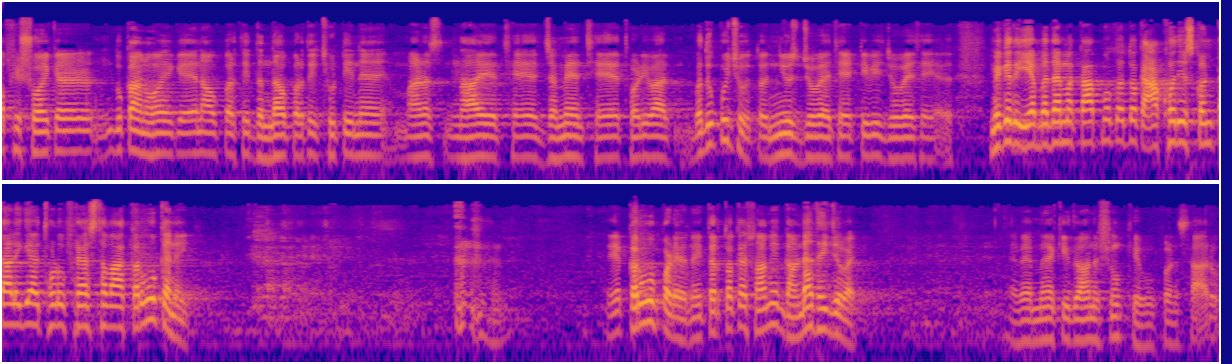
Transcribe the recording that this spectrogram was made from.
ઓફિસ હોય કે દુકાન હોય કે એના ઉપરથી, ધંધા ઉપરથી છૂટીને માણસ નાહે છે, જમે છે, થોડી વાર બધું પૂછ્યું, તો ન્યૂઝ જોવે છે, ટીવી જોવે છે. મેં કીધું, એ બધામાં કાપ મૂકો તો કે આખો દિવસ કંટાળી ગયા, થોડું ફ્રેશ થવા કરવું કે નહીં? એ કરવું પડે, નહીતર તો કે સ્વામી ગાંડા થઈ જવાય. હવે મેં કીધું, આનું શું કેવું પણ સારું.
